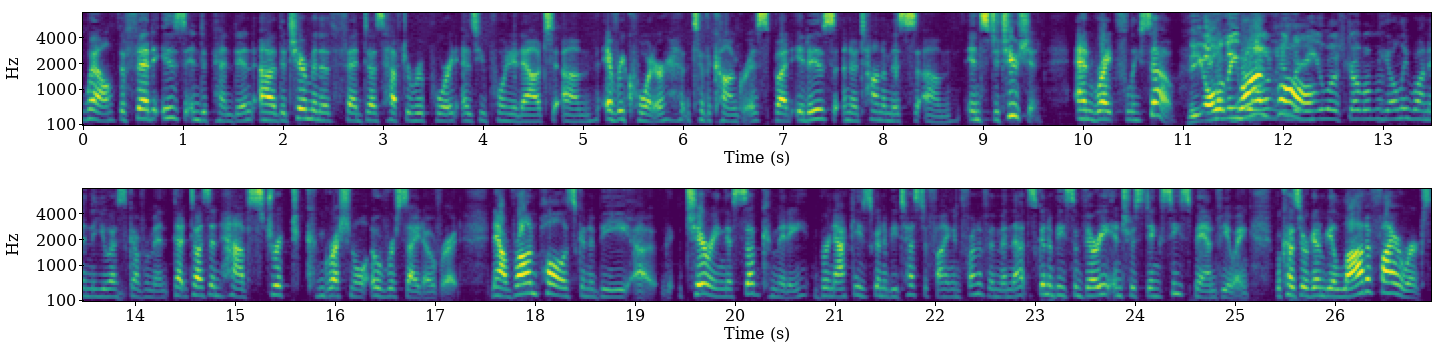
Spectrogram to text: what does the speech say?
Well, the Fed is independent. Uh, the chairman of the Fed does have to report, as you pointed out, um, every quarter to the Congress, but it is an autonomous um, institution and rightfully so. The only one Paul, in the U.S. government? The only one in the U.S. government that doesn't have strict congressional oversight over it. Now, Ron Paul is going to be uh, chairing this subcommittee. Bernanke is going to be testifying in front of him, and that's going to be some very interesting C-SPAN viewing because there are going to be a lot of fireworks.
